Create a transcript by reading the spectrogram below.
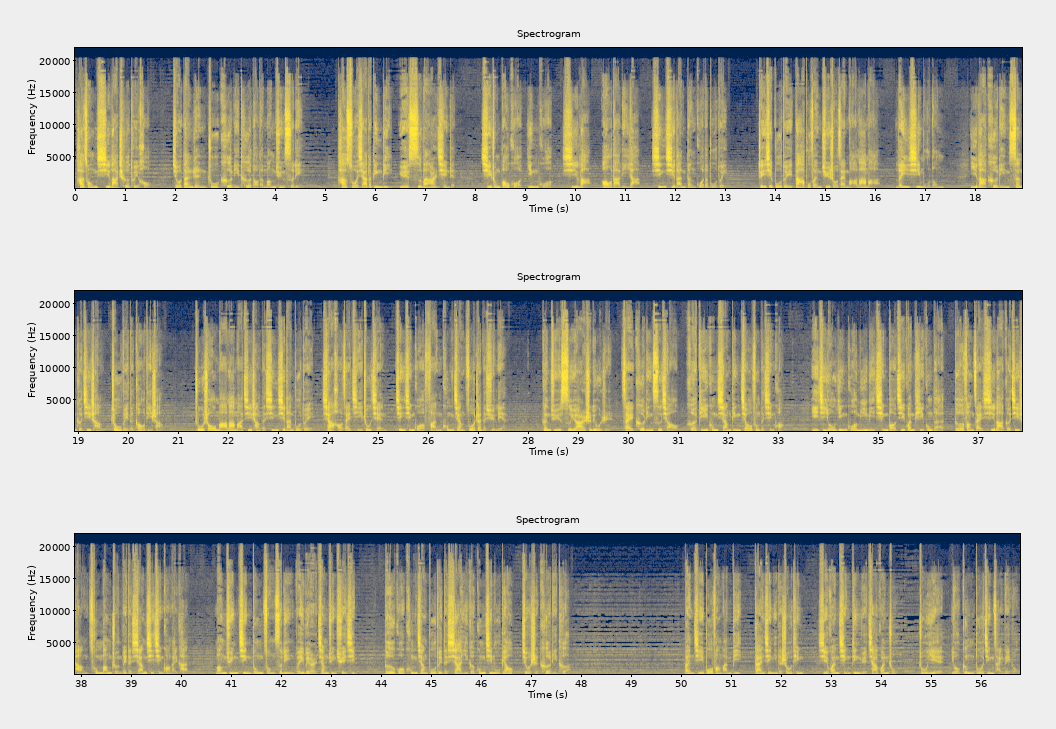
他从希腊撤退后就担任驻克里特岛的盟军司令。他所辖的兵力约四万二千人，其中包括英国、希腊、澳大利亚、新西兰等国的部队。这些部队大部分据守在马拉马、雷西姆农、伊拉克林三个机场周围的高地上。驻守马拉马机场的新西兰部队恰好在几周前进行过反空降作战的训练。根据四月二十六日在科林斯桥和敌空降兵交锋的情况。以及由英国秘密情报机关提供的德方在希腊各机场匆忙准备的详细情况来看，盟军近东总司令维维尔将军确信，德国空降部队的下一个攻击目标就是克里特。本集播放完毕，感谢您的收听，喜欢请订阅加关注，主页有更多精彩内容。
